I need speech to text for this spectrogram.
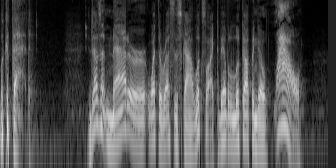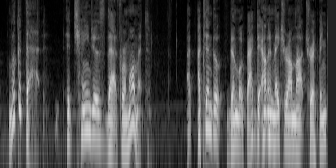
look at that. It doesn't matter what the rest of the sky looks like to be able to look up and go, wow, look at that it changes that for a moment. I, I tend to then look back down and make sure I'm not tripping,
